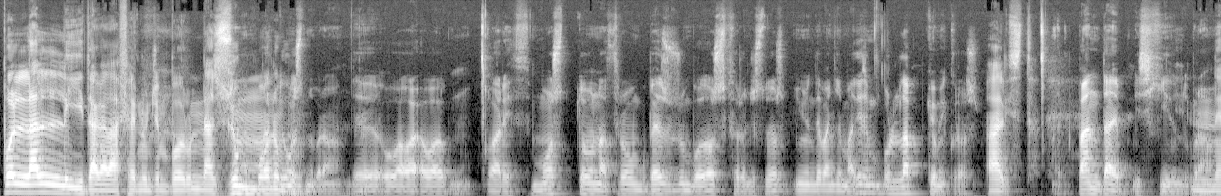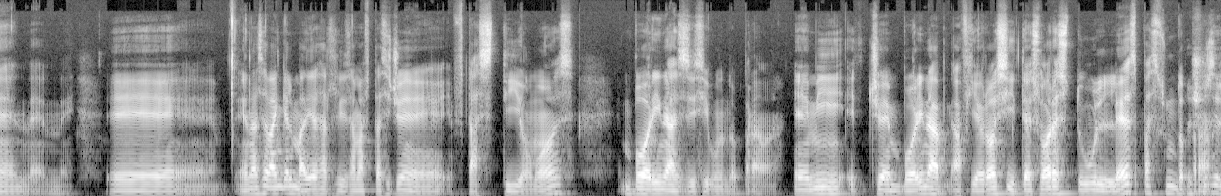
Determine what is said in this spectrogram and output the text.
πολλά άλλοι τα καταφέρνουν και μπορούν να ζουν μόνο Παντού που... όμως το πράγμα. Ε, Ο, ο, ο, ο αριθμός των ανθρώπων που παίζουν ποδόσφαιρο και στο τέλος γίνονται επαγγελματίες είναι πολλά πιο μικρός. Άλιστα. Πάντα ισχύει το πράγμα. Ναι, ναι, ναι. Ε, ένας επαγγελματίας αθλητής, άμα φτάσει και φταστεί όμως, μπορεί να ζήσει που είναι το πράγμα. Εμεί, και μπορεί να αφιερώσει τις ώρες του ούλες, πας στον το πράγμα. Έχεις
